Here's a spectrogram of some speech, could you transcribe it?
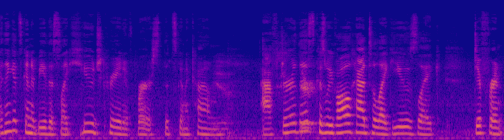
I think it's going to be this like huge creative burst that's going to come yeah. after this because we've all had to like use like different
